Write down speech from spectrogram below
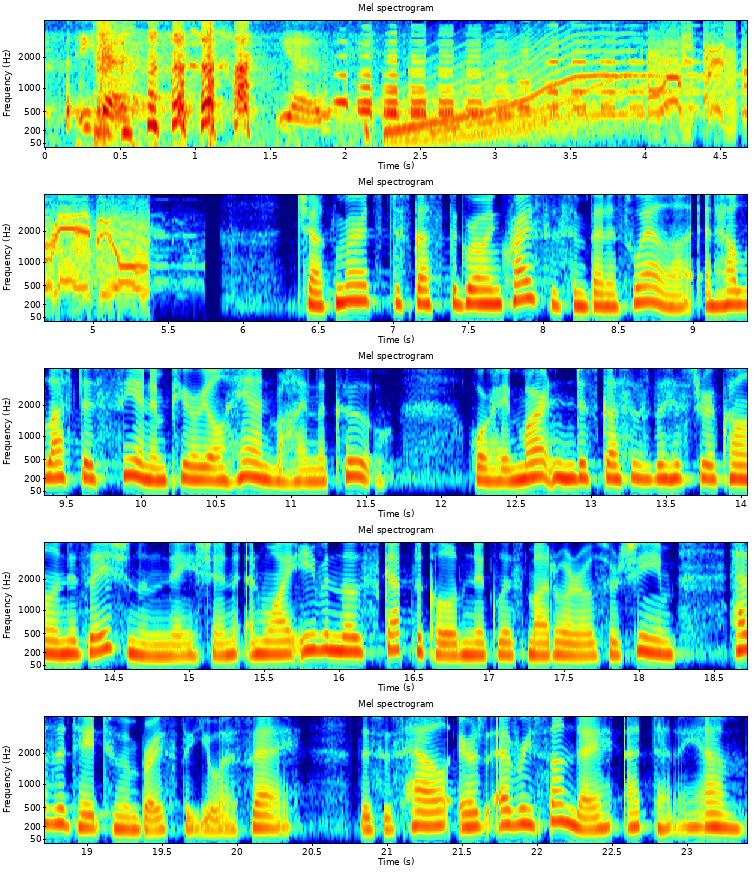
yes. yes. Chuck Mertz discussed the growing crisis in Venezuela and how leftists see an imperial hand behind the coup. Jorge Martin discusses the history of colonization in the nation and why even those skeptical of Nicolas Maduro's regime hesitate to embrace the USA. This is Hell airs every Sunday at 10 a.m.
